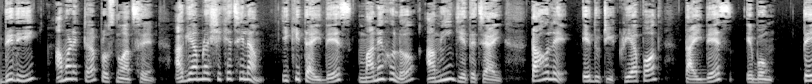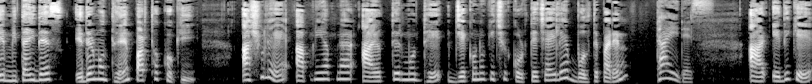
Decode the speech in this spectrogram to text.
দিদি আমার একটা প্রশ্ন আছে। আগে আমরা শিখেছিলাম ইকিতাই দেশ মানে হল আমি যেতে চাই। তাহলে এ দুটি ক্রিয়াপদ তাই দেশ এবং তে মিতাই দেশ এদের মধ্যে পার্থক্য কি? আসলে আপনি আপনার আয়ত্তের মধ্যে যে কোনো কিছু করতে চাইলে বলতে পারেন। তাই দেশ আর এদিকে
